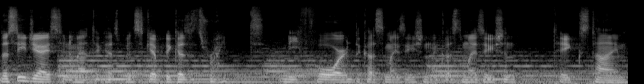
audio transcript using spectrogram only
The CGI cinematic has been skipped because it's right before the customization, and customization takes time.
